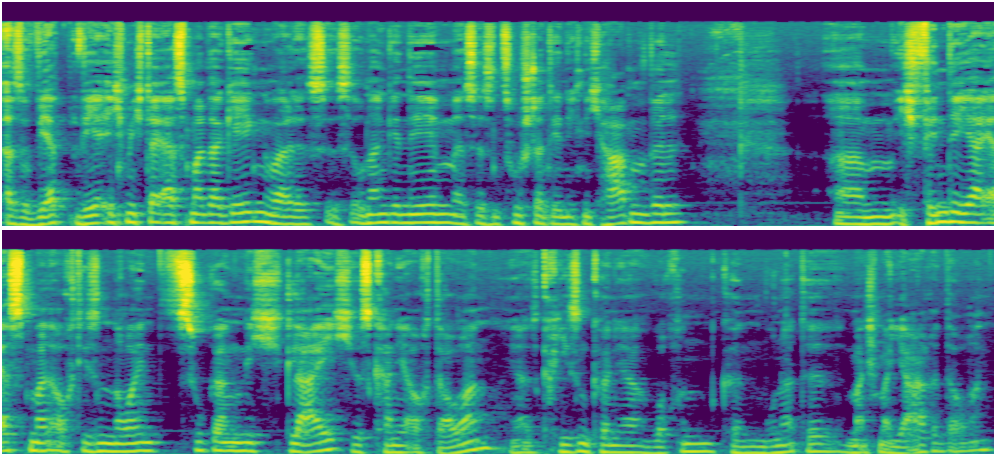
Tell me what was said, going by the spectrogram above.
also wehre wehr ich mich da erstmal dagegen, weil es ist unangenehm, es ist ein Zustand, den ich nicht haben will. Ähm, ich finde ja erstmal auch diesen neuen Zugang nicht gleich. Das kann ja auch dauern. Ja, Krisen können ja Wochen, können Monate, manchmal Jahre dauern.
